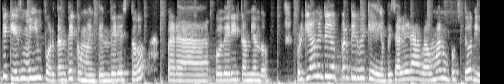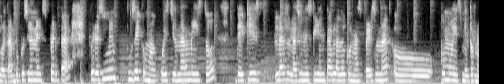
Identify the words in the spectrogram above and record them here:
de que es muy importante como entender esto para poder ir cambiando. Porque obviamente yo a partir de que empecé a leer a Bauman un poquito, digo, tampoco soy una experta, pero sí me puse como a cuestionarme esto de qué es las relaciones que yo he entablado con las personas o cómo es mi entorno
